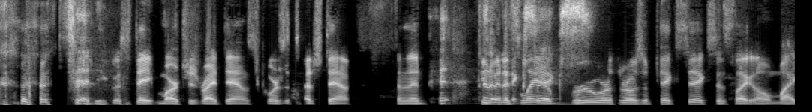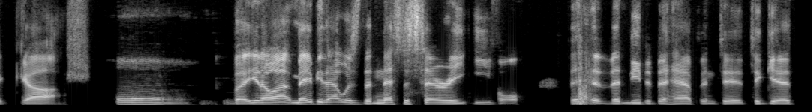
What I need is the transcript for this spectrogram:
San Diego State marches right down, scores a touchdown, and then few minutes later, six. Brewer throws a pick six. It's like, oh my gosh. Oh. But you know what? Maybe that was the necessary evil that, that needed to happen to to get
